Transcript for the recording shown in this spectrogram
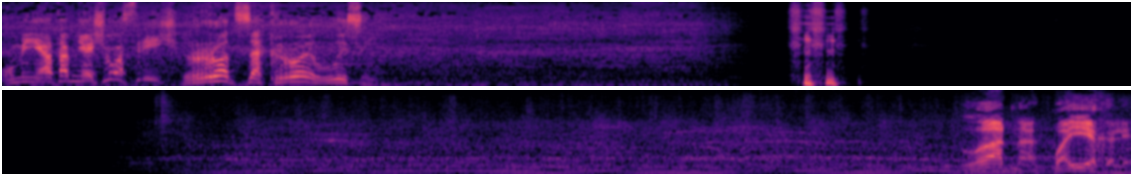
У меня там нечего стричь. Рот закрой, лысый. Ладно, поехали.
